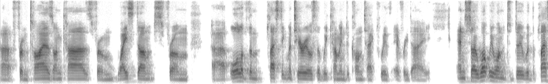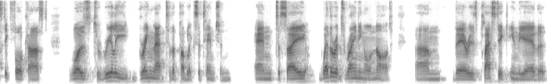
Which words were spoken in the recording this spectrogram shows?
uh, from tires on cars, from waste dumps, from uh, all of the plastic materials that we come into contact with every day. And so, what we wanted to do with the plastic forecast was to really bring that to the public's attention and to say whether it's raining or not, um, there is plastic in the air that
